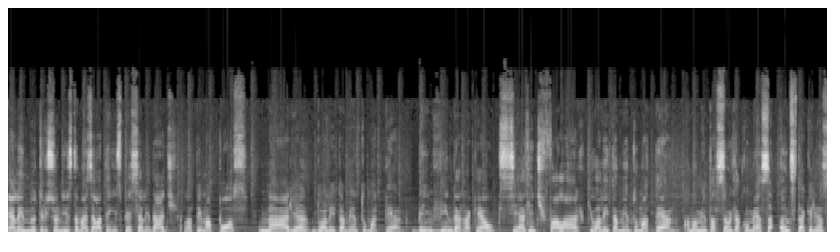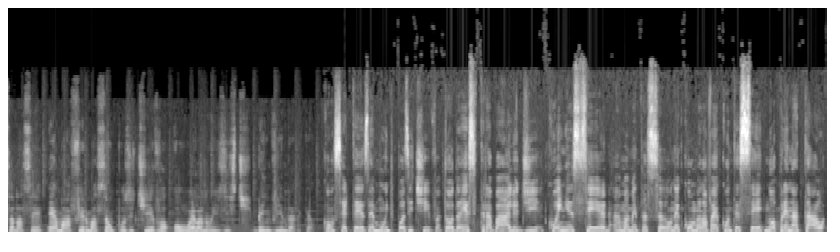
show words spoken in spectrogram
Ela é nutricionista, mas ela tem especialidade. Ela tem uma pós na área do aleitamento materno. Bem-vinda, Raquel. Se a gente falar que o aleitamento materno, a amamentação já começa antes da criança nascer, é uma afirmação positiva ou ela não existe? Bem-vinda, Raquel. Com certeza é muito positiva. Todo esse trabalho de conhecer a amamentação, né, como ela vai acontecer no pré-natal,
